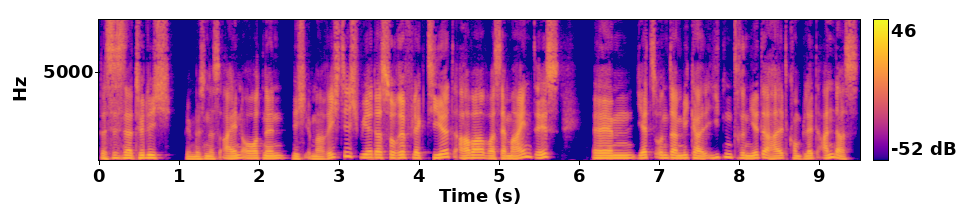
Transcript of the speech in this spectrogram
Das ist natürlich, wir müssen das einordnen, nicht immer richtig, wie er das so reflektiert, aber was er meint ist, ähm, jetzt unter Michael Eden trainiert er halt komplett anders.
